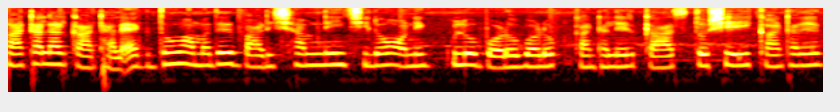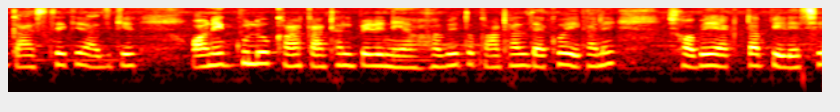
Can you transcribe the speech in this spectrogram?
কাঁঠাল আর কাঁঠাল। একদম আমাদের বাড়ির সামনেই ছিল অনেকগুলো বড় বড় কাঁঠালের গাছ। তো সেই কাঁঠালের গাছ থেকে আজকে অনেকগুলো কাঁঠাল পেড়ে নেওয়া হবে। তো কাঁঠাল দেখো এখানে সবে একটা পেড়েছে।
